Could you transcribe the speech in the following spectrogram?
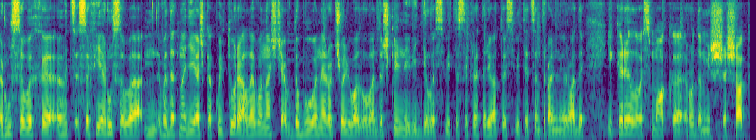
Русових, е, це Софія Русова, видатна діячка культури, але вона ще в добу ОНР очолювала дошкільний відділ освіти секретаріату освіти Центральної ради. І Кирило Осьмак, е, родом із Шишак,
